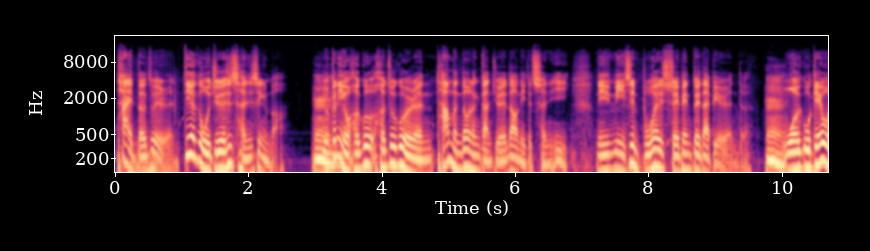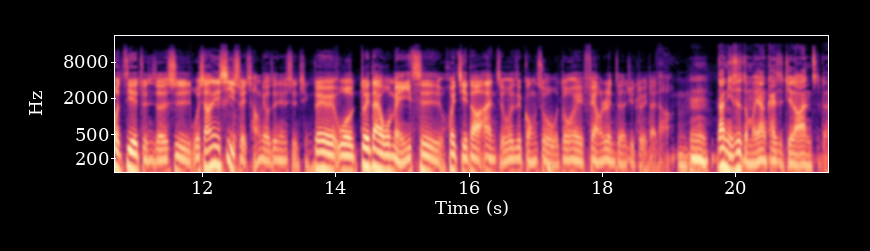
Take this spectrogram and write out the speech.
太得罪人。第二个，我觉得是诚信吧，有跟你有合过合作过的人，他们都能感觉到你的诚意，你你是不会随便对待别人的。嗯，我我给我自己的准则是，我相信细水长流这件事情，所以我对待我每一次会接到案子或者是工作，我都会非常认真的去对待它。嗯嗯，那你是怎么样开始接到案子的？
